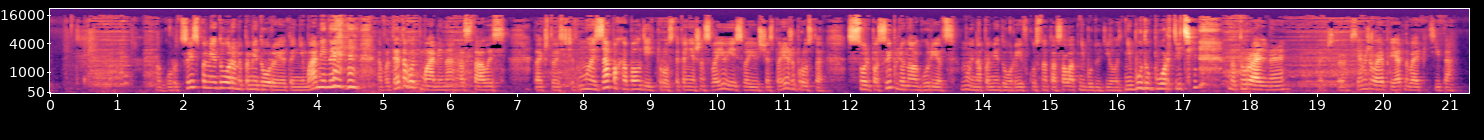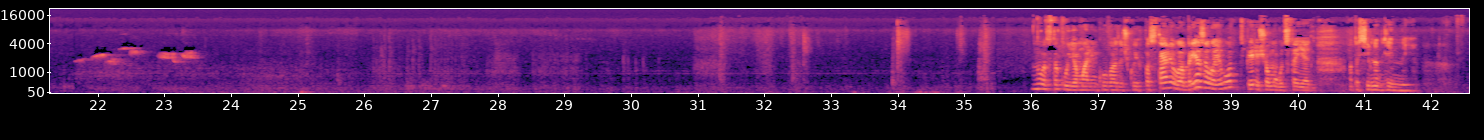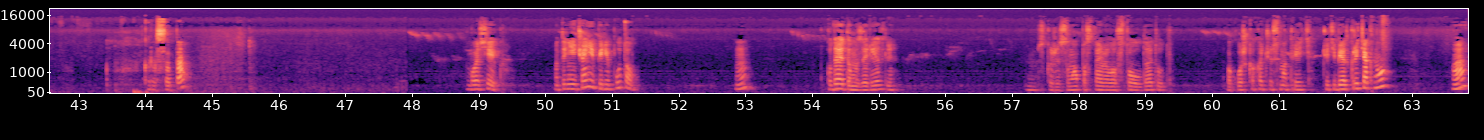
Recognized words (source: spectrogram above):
огурцы с помидорами. Помидоры это не мамины, а вот это вот мамина осталось. Так что сейчас... Мой запах обалдеть просто, конечно, свое есть свое. Сейчас порежу просто, соль посыплю на огурец, ну и на помидоры, и вкуснота. Салат не буду делать, не буду портить, натуральное. Так что всем желаю приятного аппетита. Ну вот в такую я маленькую вазочку их поставила, обрезала, и вот теперь еще могут стоять. А то сильно длинные. Красота. Босик, а ты ничего не перепутал? М? Куда это мы залезли? Скажи, сама поставила стол, да, тут? В окошко хочу смотреть. Что, тебе открыть окно? А?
